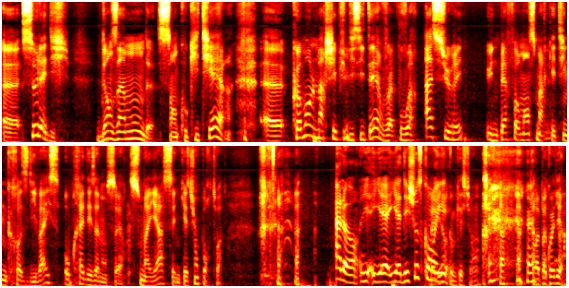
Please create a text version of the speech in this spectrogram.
cela dit, dans un monde sans cookies tiers, comment le marché publicitaire va pouvoir assurer une performance marketing cross-device auprès des annonceurs? Soumaya, c'est une question pour toi. Alors, il y, a des choses qu'on. Pas comme question. Hein. Je pas quoi dire.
